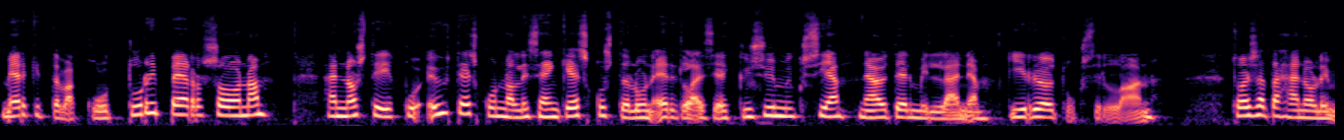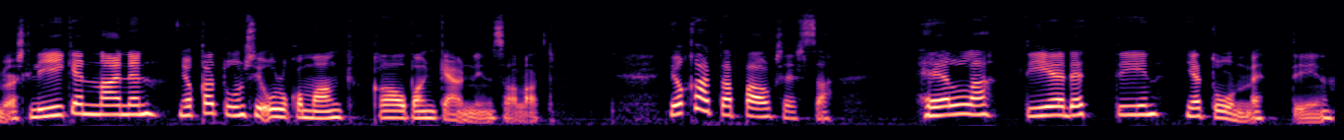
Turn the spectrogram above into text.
merkittävä kulttuuripersona. Hän nosti yhteiskunnalliseen keskusteluun erilaisia kysymyksiä näytelmillään ja kirjoituksillaan. Toisaalta hän oli myös liikennainen, joka tunsi ulkomaan kaupankäynnin salat. Joka tapauksessa Hella tiedettiin ja tunnettiin.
